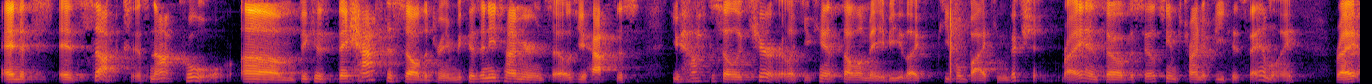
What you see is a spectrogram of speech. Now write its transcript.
And it's it sucks. It's not cool um, because they have to sell the dream. Because anytime you're in sales, you have to you have to sell a cure. Like you can't sell a maybe. Like people buy conviction, right? And so if a sales team's trying to feed his family, right,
